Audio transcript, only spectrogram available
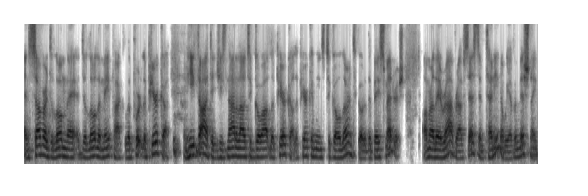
and Savar Delola Mepak Lepurt Lepirka. And he thought that he's not allowed to go out Lepirka. Lepirka means to go learn, to go to the base medrash. Amar Le Rav, Rav says to him, Tanina, we have a Mishnah.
